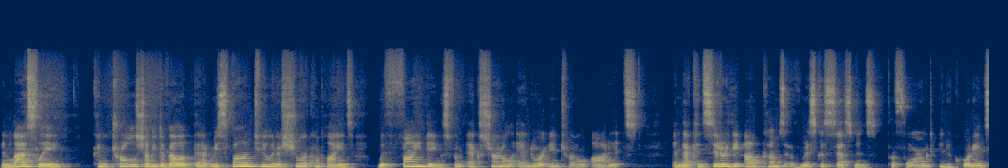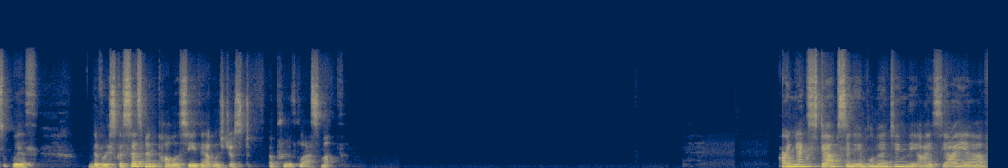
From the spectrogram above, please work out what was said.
And lastly, controls shall be developed that respond to and assure compliance with findings from external and or internal audits and that consider the outcomes of risk assessments performed in accordance with the risk assessment policy that was just approved last month. Our next steps in implementing the ICIF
